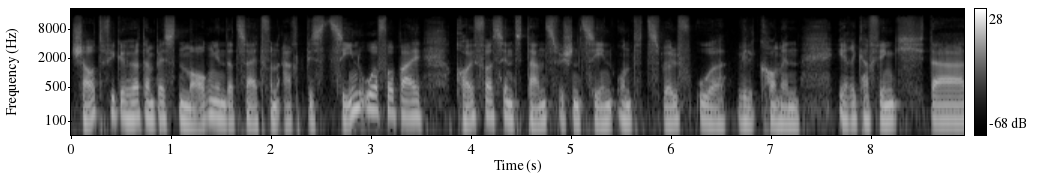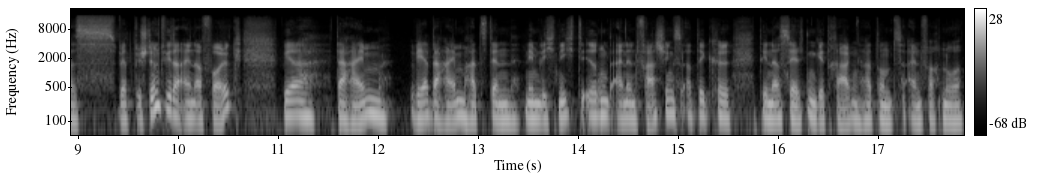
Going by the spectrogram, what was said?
schaut wie gehört am besten morgen in der Zeit von 8 bis 10 Uhr vorbei. Käufer sind dann zwischen 10 und 12 Uhr willkommen. Erika Fink, das wird bestimmt wieder ein Erfolg. Wer daheim Wer daheim hat denn nämlich nicht irgendeinen Faschingsartikel, den er selten getragen hat und einfach nur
